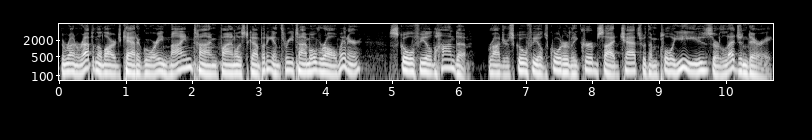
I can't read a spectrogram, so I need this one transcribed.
The runner up in the large category, nine time finalist company and three time overall winner, Scholfield Honda. Roger Scholfield's quarterly curbside chats with employees are legendary.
